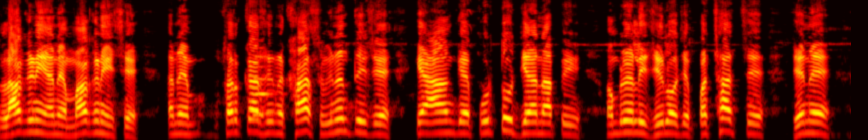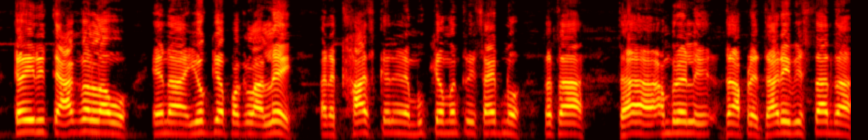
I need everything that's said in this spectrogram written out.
લાગણી અને માગણી છે. અને સરકારશ્રીને ખાસ વિનંતી છે કે આ અંગે પૂરતું ધ્યાન આપી અમરેલી જિલ્લો જે પછાત છે, જેને કઈ રીતે આગળ લાવવો એના યોગ્ય પગલાં લે અને ખાસ કરીને મુખ્યમંત્રી સાહેબનો તથા અમરેલી આપણે ધારી વિસ્તારના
